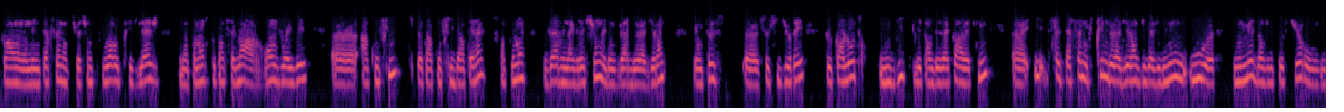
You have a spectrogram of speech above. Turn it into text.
quand on est une personne en situation de pouvoir ou de privilège, on a tendance potentiellement à renvoyer un conflit, qui peut être un conflit d'intérêt, tout simplement, vers une agression et donc vers de la violence. Et on peut se figurer que quand l'autre nous dit qu'il est en désaccord avec nous, cette personne exprime de la violence vis-à-vis de nous ou nous met dans une posture où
